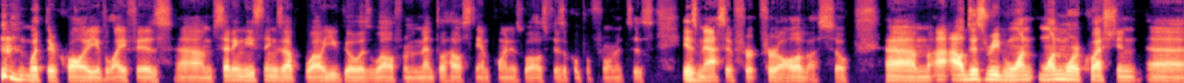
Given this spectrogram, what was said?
what their quality of life is um, setting these things up while you go as well from a mental health standpoint as well as physical performance is, is massive for, for all of us so um, i'll just read one one more question uh,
